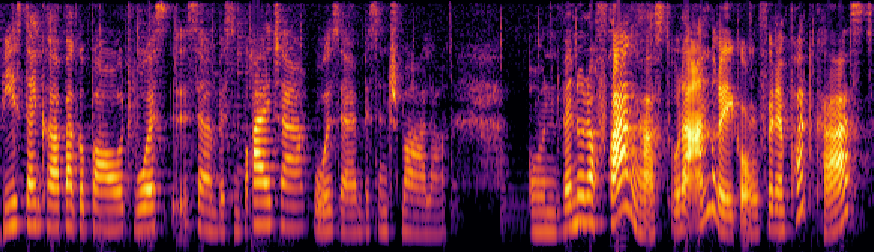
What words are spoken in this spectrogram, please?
Wie ist dein Körper gebaut? Wo ist, ist er ein bisschen breiter? Wo ist er ein bisschen schmaler? Und wenn du noch Fragen hast oder Anregungen für den Podcast,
